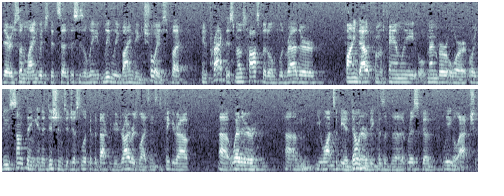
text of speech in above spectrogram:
there's some language that says this is a le- legally binding choice, but in practice, most hospitals would rather find out from a family member or, or do something in addition to just look at the back of your driver's license to figure out uh, whether um, you want to be a donor because of the risk of legal action.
